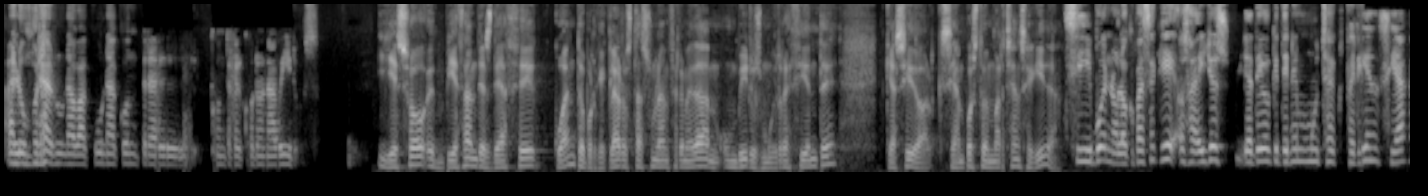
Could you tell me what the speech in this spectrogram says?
alumbrar una vacuna contra el, contra el coronavirus. Y eso empiezan desde hace cuánto, porque claro, esta es una enfermedad, un virus muy reciente que ha sido, se han puesto en marcha enseguida. Sí, bueno, lo que pasa que, o sea, ellos, ya digo que tienen mucha experiencia,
